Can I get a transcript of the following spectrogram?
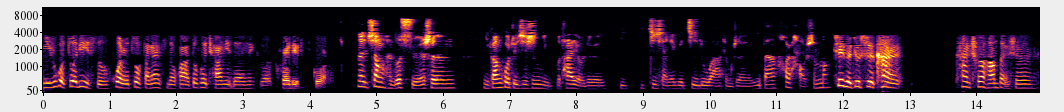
你如果做 lease 或者做 finance 的话，都会查你的那个 credit score。那像很多学生，你刚过去，其实你不太有这个以之前这个记录啊什么之类的，一般会好申吗？这个就是看看车行本身，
